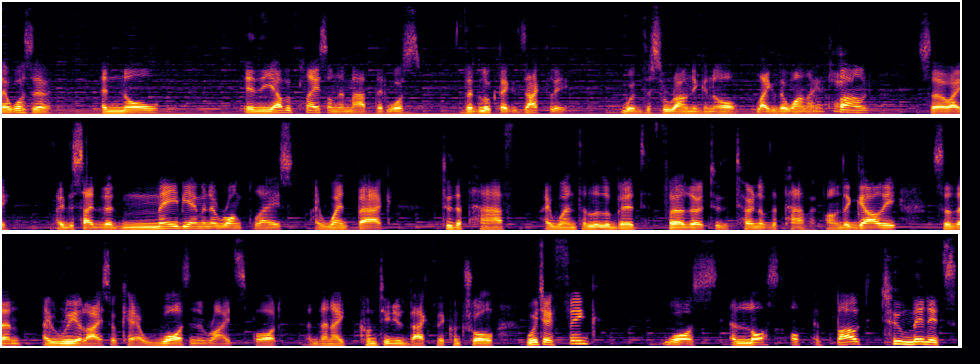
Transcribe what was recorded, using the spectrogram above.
there was a, a knoll in the other place on the map that was that looked exactly with the surrounding and all like the one I found. So I I decided that maybe I'm in the wrong place. I went back to the path. I went a little bit further to the turn of the path. I found a gully. So then I realized, okay, I was in the right spot. And then I continued back to the control, which I think was a loss of about two minutes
